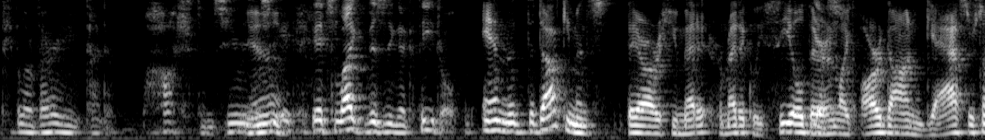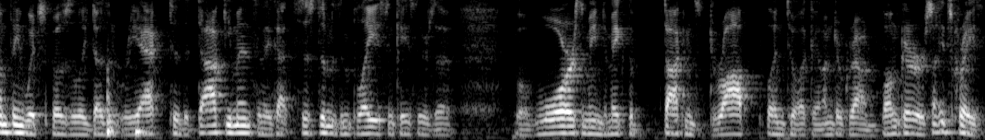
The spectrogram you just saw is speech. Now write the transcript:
people are very kind of hushed and serious. Yeah. It- It's like visiting a cathedral. And the, the documents, they are hermetic, hermetically sealed. They're Yes. in like argon gas or something, which supposedly doesn't react to the documents. And they've got systems in place in case there's a, a wars. I mean, to make the documents drop into like an underground bunker or something. It's crazy,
